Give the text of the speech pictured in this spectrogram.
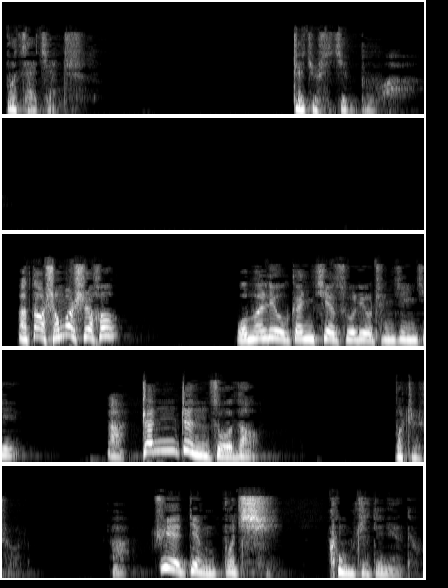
不再坚持了，这就是进步啊！啊，到什么时候，我们六根接触六尘境界，啊，真正做到。不执着了，啊，决定不起控制的念头，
